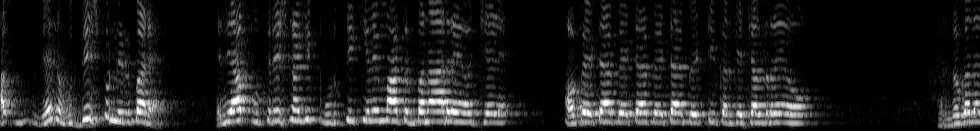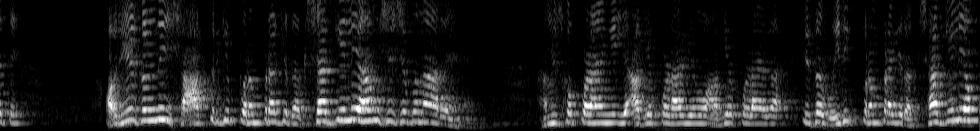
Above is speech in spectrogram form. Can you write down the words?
अब ये ना उद्देश्य पर निर्भर है। यदि आप पुत्रेशना की पूर्ति के लिए मात्र बना रहे हो छेड़े अब बेटा बेटा बेटा बेटी करके चल रहे हो फिर तो गलत है। और ये समझ नहीं शास्त्र की परंपरा की रक्षा के लिए हम शिष्य बना रहे हैं। हम इसको पढ़ाएँगे ये आगे पढ़ाएँगे वो आगे पढ़ाएगा। इस वैदिक परंपरा की रक्षा के लिए हम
